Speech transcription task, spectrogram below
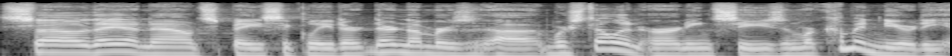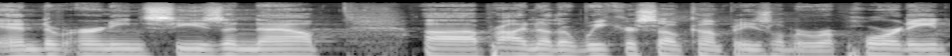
So they announced basically their, their numbers. Uh, we're still in earnings season. We're coming near the end of earnings season now. Uh, probably another week or so, companies will be reporting.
